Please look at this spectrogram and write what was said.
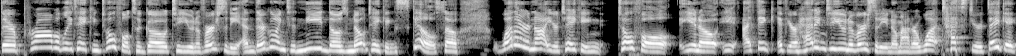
they're probably taking TOEFL to go to university and they're going to need those note taking skills. So whether or not you're taking TOEFL, you know, I think if you're heading to university, no matter what test you're taking,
